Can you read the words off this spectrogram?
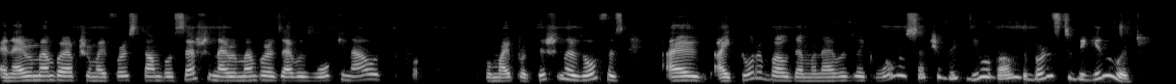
And I remember after my first Kambo session, I remember as I was walking out for, for my practitioner's office, I I thought about them and I was like, what was such a big deal about the burns to begin with?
